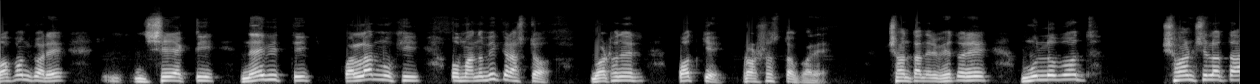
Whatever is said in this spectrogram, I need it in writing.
বপন করে, সে একটি ন্যায়ভিত্তিক, কল্যাণমুখী ও মানবিক রাষ্ট্র গঠনের পথকে প্রশস্ত করে। সন্তানের ভেতরে মূল্যবোধ, সহনশীলতা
